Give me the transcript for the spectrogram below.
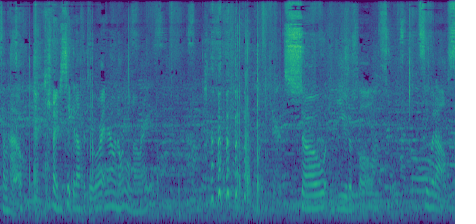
somehow. Oh. Can I just take it off the table right now? No one will know, right? so beautiful. Let's see what else.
